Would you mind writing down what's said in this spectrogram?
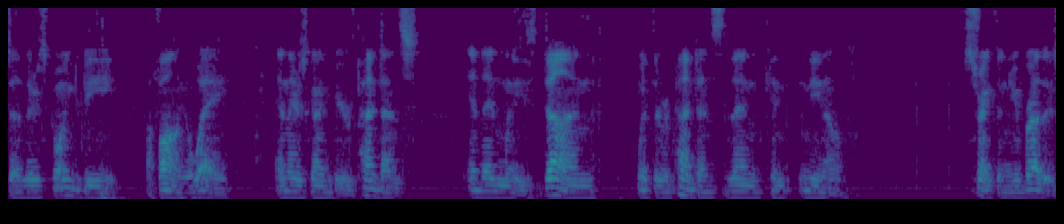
so there's going to be a falling away, and there's going to be repentance, and then when he's done with the repentance, then can you know strengthen your brothers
